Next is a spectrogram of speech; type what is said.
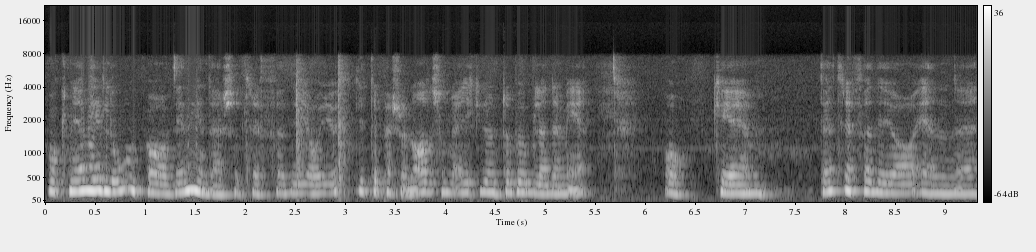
Och när jag låg på avdelningen där så träffade jag ju lite personal som jag gick runt och bubblade med. Och eh, där träffade jag en, eh,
